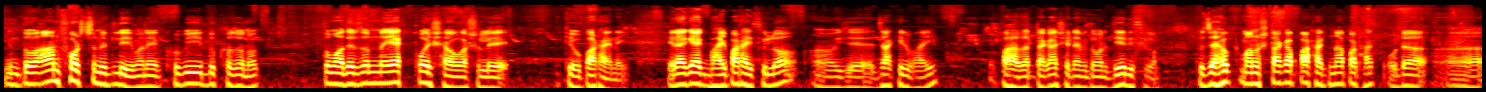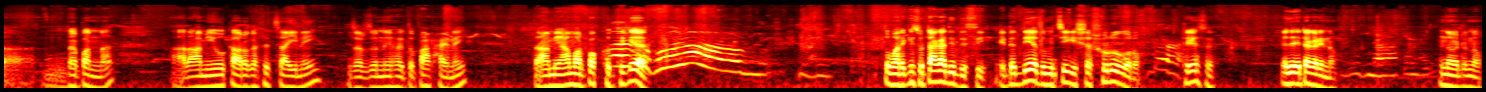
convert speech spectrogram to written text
কিন্তু আনফর্চুনেটলি মানে খুবই দুঃখজনক। তোমাদের জন্য এক পয়সাও আসলে কেউ পাঠায় নাই। এর আগে এক ভাই পাঠাইছিল ওই যে জাকির ভাই। পাঁচ হাজার টাকা সেটা আমি তোমার দিয়ে দিছিলাম। তো যাই হোক মানুষ টাকা পাঠাক না পাঠাক ওটা ব্যাপার না। আর আমিও কারও কাছে চাই নাই যার জন্যই হয়তো পাঠায় নাই। তা আমি আমার পক্ষ থেকে তোমার কিছু টাকা দিতেছি এটা দিয়ে তুমি চিকিৎসা শুরু করো ঠিক আছে? এই যে এই টাকাটি নাও। নাও এটা নাও।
